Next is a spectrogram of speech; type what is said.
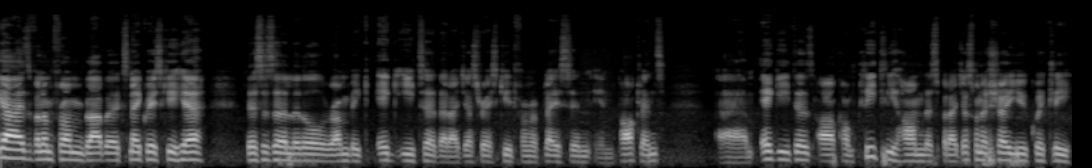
guys, Willem from Blouberg Snake Rescue here. This is a little Rhombic egg eater that I just rescued from a place in, in Parklands. Um, egg eaters are completely harmless, but I just want to show you quickly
